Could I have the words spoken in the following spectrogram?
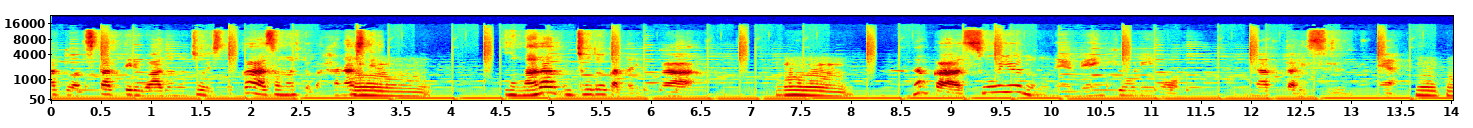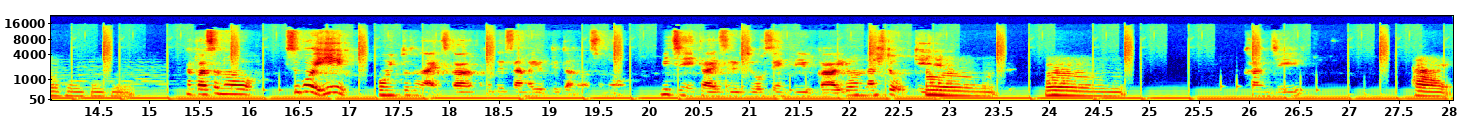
あとは使ってるワードのチョイスとかその人が話してる、うん。その間がちょうどよかったりとか。うん。なんかそういうののね勉強にもなったりするんだよね。うんうんうんうん。だからそのすごいいいポイントじゃないですか小出さんが言ってたのはその未知に対する挑戦っていうかいろんな人を受け入れるうんうん。感じはい。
